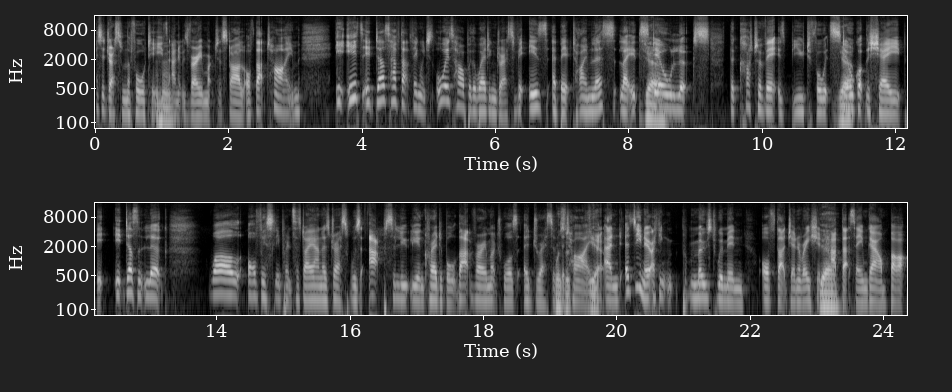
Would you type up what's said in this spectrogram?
it's a dress from the 40s Mm-hmm. and it was very much a style of that time it is it does have that thing which is always hard with a wedding dress if it is a bit timeless like it Yeah. still looks the cut of it is beautiful it's still Yeah. got the shape it, it doesn't look while obviously Princess Diana's dress was absolutely incredible, that very much was a dress of Was the it- time. yeah. And as you know, I think most women of that generation Yeah. had that same gown, but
